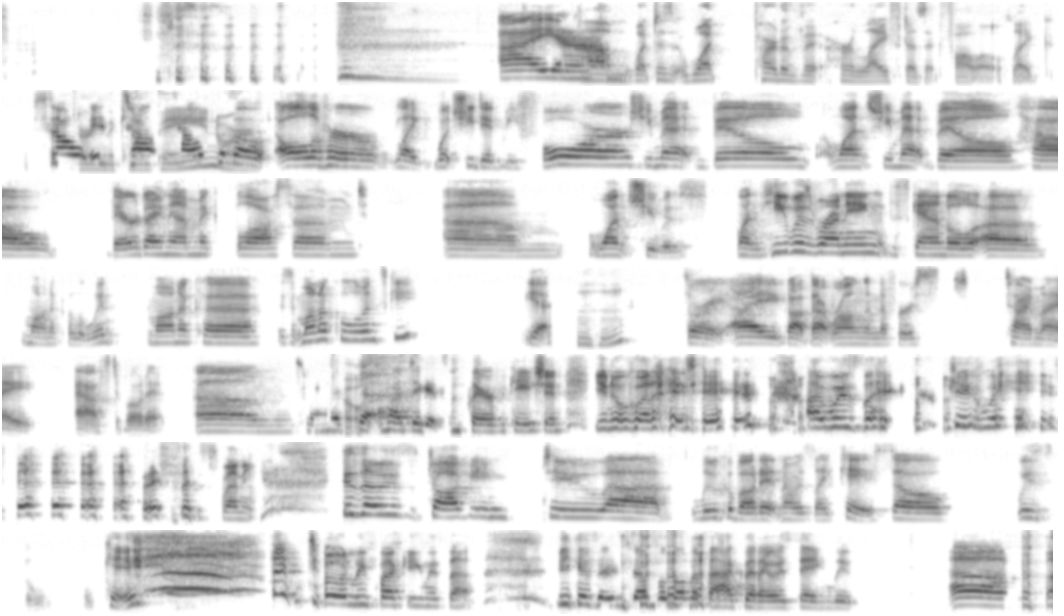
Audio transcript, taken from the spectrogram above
is. I um, um what does it what part of it her life does it follow like So during the ta- campaign, or- about all of her, like what she did before she met Bill, once she met Bill, how their dynamic blossomed. Um, once she was, when he was running, the scandal of Monica Lewin, Monica, is it Monica Lewinsky? Yeah, hmm sorry, I got that wrong in the first time I asked about it. Um, so I had to, Oh. had to get some clarification. You know what I did? I was like, okay, wait, this is funny because I was talking to uh, Luke about it, and I was like, okay, so was okay. I'm totally fucking this up because I stumbled on the fact that I was saying Luke. Um,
